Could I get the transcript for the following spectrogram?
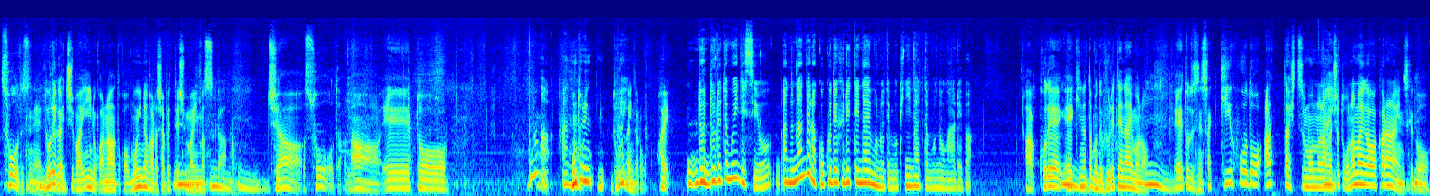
そうですね。どれが一番いいのかなとか思いながら喋ってしまいますが、うんうんじゃあそうだな。えっ、とうんまあ本当にどれがいいんだろう？はい、どどれでもいいですよ。あのなんならここで触れてないものでも気になったものがあれば。あここで、えー気になったもので触れてないもの、うん。えっ、とですね先ほどあった質問の中でちょっとお名前がわからないんですけど、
